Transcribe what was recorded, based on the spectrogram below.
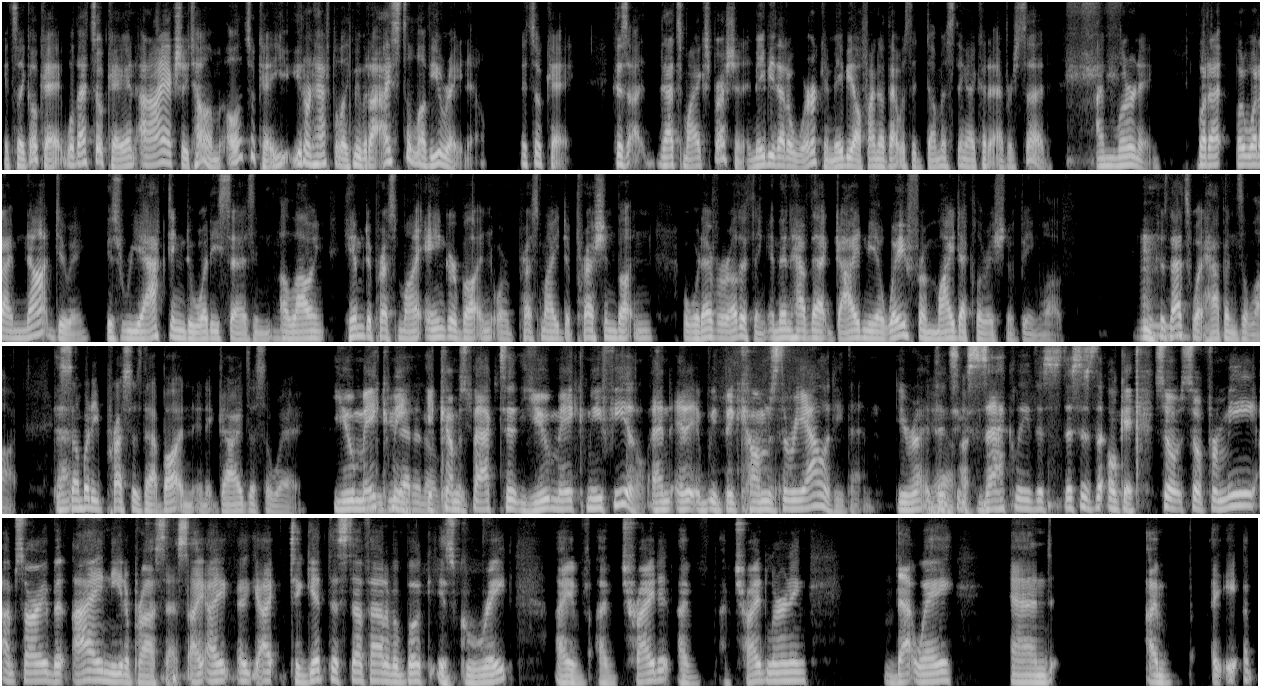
it's like, okay, well, that's okay. And, and I actually tell him, oh, it's okay. You, you, don't have to like me, but I, I still love you right now. It's okay. Because that's my expression. And maybe that'll work. And maybe I'll find out that was the dumbest thing I could have ever said. I'm learning. But, I, but what I'm not doing is reacting to what he says and mm-hmm. allowing him to press my anger button or press my depression button or whatever other thing, and then have that guide me away from my declaration of being love. Mm-hmm. Because that's what happens a lot. That, somebody presses that button and it guides us away you make me it comes back to you make me feel and it, it becomes the reality then you're right yeah. that's exactly this this is the okay so so for me i'm sorry but i need a process I, I i, I to get this stuff out of a book is great i've i've tried it i've i've tried learning that way and i'm I, uh,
